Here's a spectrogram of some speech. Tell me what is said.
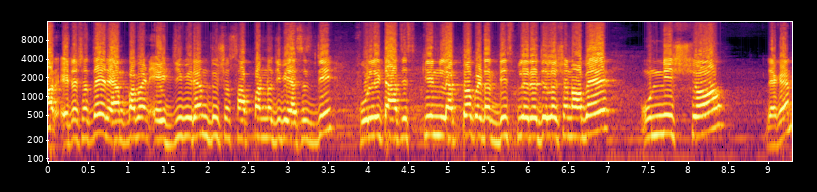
আর এটার সাথে র্যাম পাবেন এইট জিবি র্যাম দুইশো ছাপ্পান্ন GB SSD fully touch screen laptop এটার ডিসপ্লে রেজুলেশন হবে উনিশশো, দেখেন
